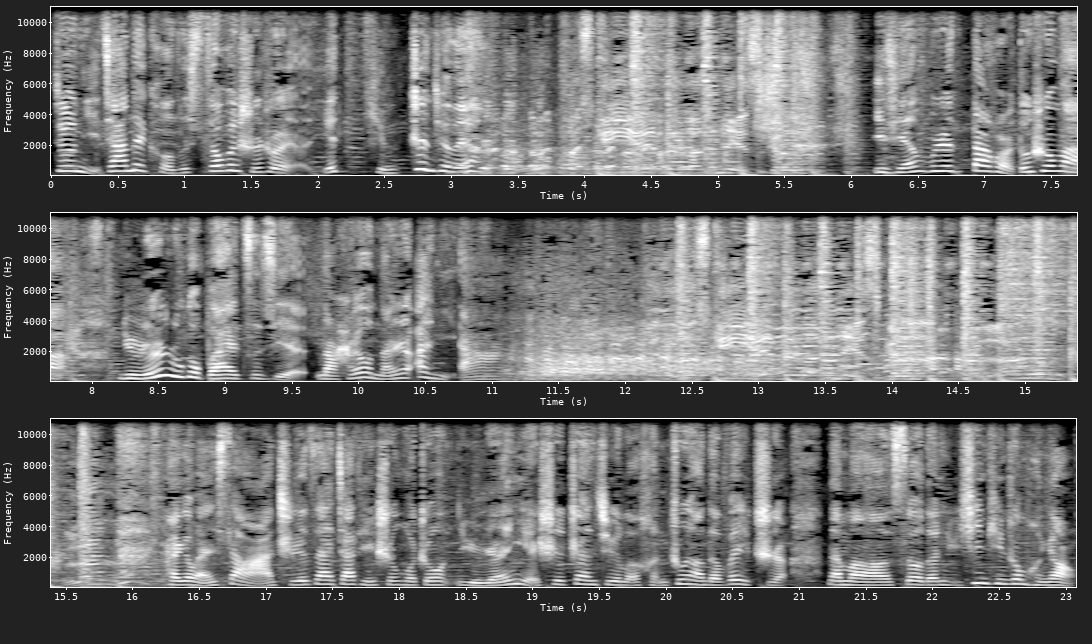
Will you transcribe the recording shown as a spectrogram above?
就你家那口子消费水准也挺正确的呀。以前不是大伙儿都说嘛，女人如果不爱自己，哪还有男人爱你啊？开个玩笑啊！其实，在家庭生活中，女人也是占据了很重要的位置。那么，所有的女性听众朋友，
